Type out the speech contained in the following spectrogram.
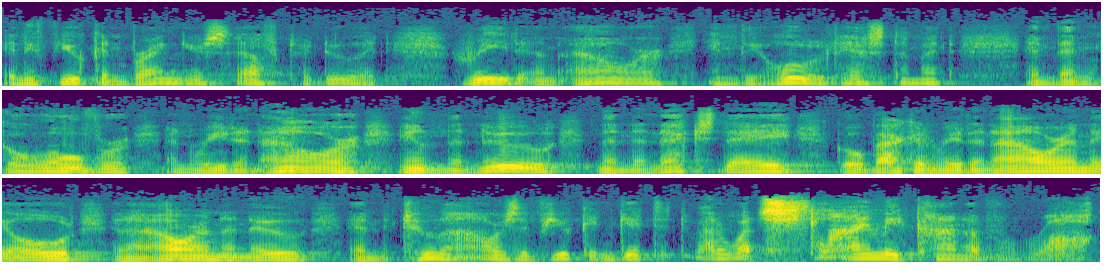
And if you can bring yourself to do it, read an hour in the Old Testament and then go over and read an hour in the New. Then the next day, go back and read an hour in the Old and an hour in the New. And two hours, if you can get to no matter what slimy kind of rock.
